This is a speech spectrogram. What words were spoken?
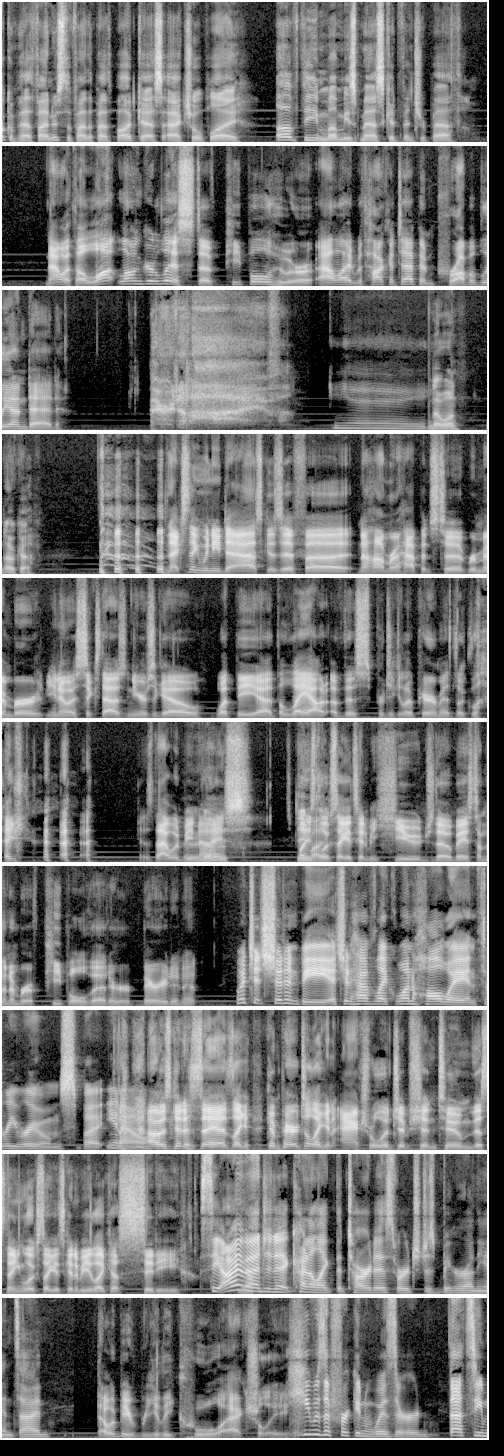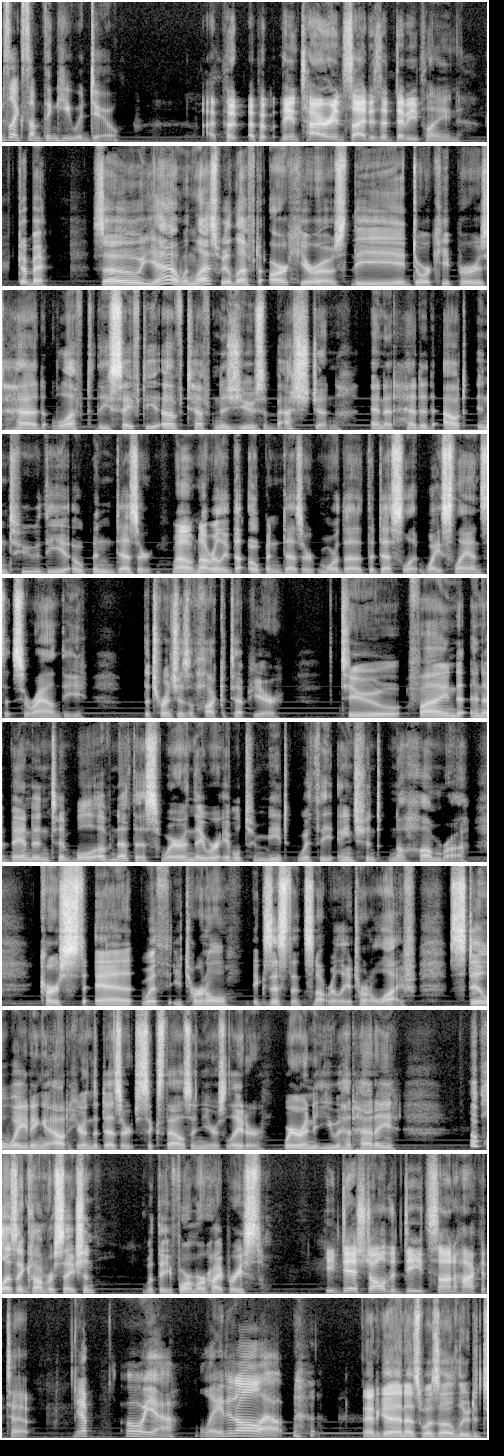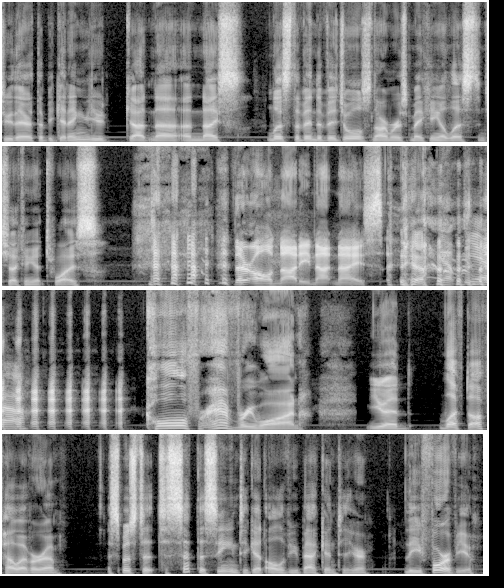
Welcome, Pathfinders, to Find the Path podcast, actual play of the Mummy's Mask Adventure Path. Now with a lot longer list of people who are allied with Hakotep and probably undead. Buried alive. Yay. No one? Okay. Next thing we need to ask is if uh, Nahamra happens to remember, you know, 6,000 years ago, what the uh, the layout of this particular pyramid looked like. Because that would be Who nice. knows? This place might. looks like it's going to be huge, though, based on the number of people that are buried in it. Which it shouldn't be. It should have like one hallway and three rooms, but you know. I was gonna say, as like compared to like an actual Egyptian tomb, this thing looks like it's gonna be like a city. See, I imagine it kind of like the TARDIS, where it's just bigger on the inside. That would be really cool, actually. He was a freaking wizard. That seems like something he would do. I put I put the entire inside as a demiplane. Could be. So, yeah, when last we left our heroes, the doorkeepers had left the safety of Tefnaju's bastion and had headed out into the open desert. Well, not really the open desert, more the, the desolate wastelands that surround the, the trenches of Hakotep here, to find an abandoned temple of Nethys, wherein they were able to meet with the ancient Nahamra, cursed uh, with eternal existence, not really eternal life still waiting out here in the desert 6,000 years later, wherein you had had a, a pleasant conversation with the former high priest. He dished all the deets on Hakotep. yep. Oh, yeah. Laid it all out. And again, as was alluded to there at the beginning, you'd gotten a, a nice list of individuals. Narmer's making a list and checking it twice. They're all naughty, not nice. Yeah. yeah. Coal for everyone. You had left off, however, um, I suppose to, to set the scene to get all of you back into here. The four of you,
